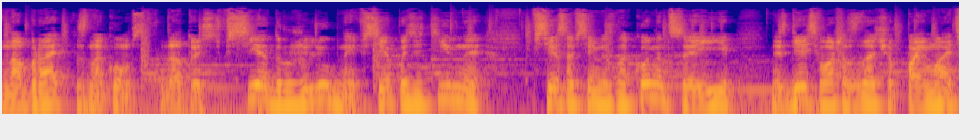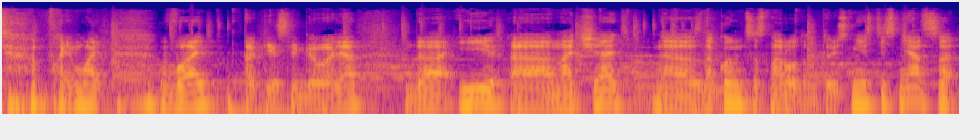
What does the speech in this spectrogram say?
набрать знакомств, да, то есть все дружелюбные, все позитивные, все со всеми знакомятся, и здесь ваша задача поймать, поймать вайп, так если говорят, да, и э, начать э, знакомиться с народом, то есть не стесняться,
